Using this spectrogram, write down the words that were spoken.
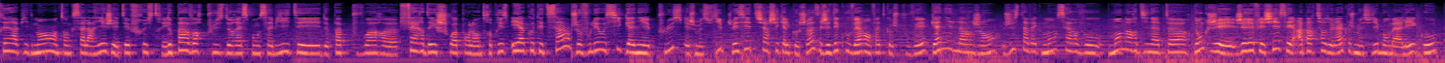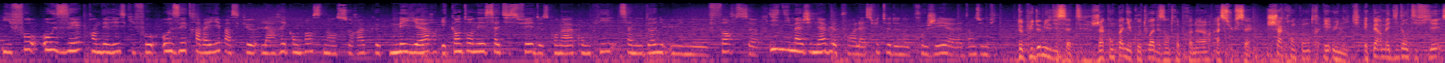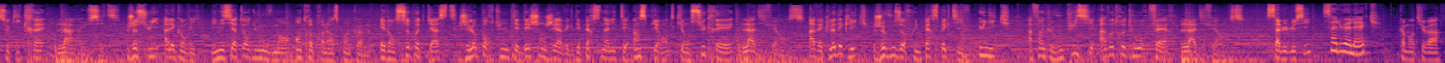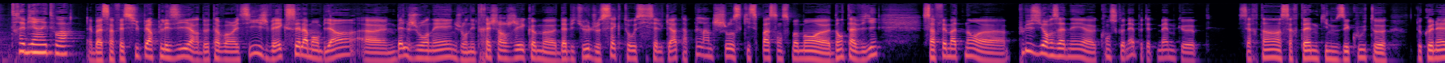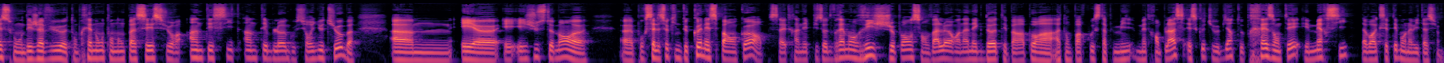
très rapidement, en tant que salarié, j'ai été frustrée de pas avoir plus de responsabilités, de pas pouvoir euh, faire des choix pour l'entreprise. Et à côté de ça, je voulais aussi gagner plus. Et je me suis dit, je vais essayer de chercher quelque chose. J'ai découvert en fait que je pouvais gagner de l'argent juste avec mon cerveau, mon ordinateur. Donc j'ai réfléchi. C'est à partir de là que je me suis dit, bon bah allez, go. Il faut oser prendre des risques, il faut oser travailler parce que la récompense n'en sera que meilleure. Et quand on est satisfait de ce qu'on a accompli, ça nous donne une force inimaginable pour la suite de nos projets euh, dans une vie. Depuis 2017, j'accompagne et côtoie des entrepreneurs à succès. Chaque rencontre est unique et permet d'identifier ce qui crée la réussite. Je suis Alec Henry, l'initiateur du mouvement entrepreneurs.com. Et dans ce podcast, j'ai l'opportunité d'échanger avec des personnalités inspirantes qui ont su créer la différence. Avec le déclic, je vous offre une perspective unique afin que vous puissiez à votre tour faire la différence. Salut Lucie. Salut Alec. Comment tu vas Très bien, et toi eh ben, ça fait super plaisir de t'avoir ici. Je vais excellemment bien. Euh, une belle journée, une journée très chargée comme euh, d'habitude. Je sais que toi aussi c'est le cas. Tu as plein de choses qui se passent en ce moment euh, dans ta vie. Ça fait maintenant plusieurs années qu'on se connaît, peut-être même que certains, certaines qui nous écoutent te connaissent ou ont déjà vu ton prénom, ton nom passé sur un de tes sites, un de tes blogs ou sur YouTube. Et, et, justement, pour celles et ceux qui ne te connaissent pas encore, ça va être un épisode vraiment riche, je pense, en valeurs, en anecdotes et par rapport à, à ton parcours que tu as pu mettre en place. Est-ce que tu veux bien te présenter et merci d'avoir accepté mon invitation?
